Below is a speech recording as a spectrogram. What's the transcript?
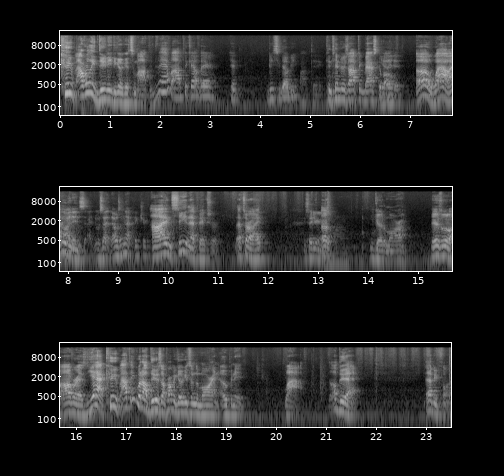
Coop, I really do need to go get some optic. Do they have optic out there at BCW? Optic. Contenders Optic Basketball? Yeah, they did. Oh, wow. I Oh, didn't, I even, didn't. Was that that was in that picture? I didn't see it in that picture. That's all right. You said you're gonna. Oh. Go tomorrow. There's a little Alvarez. Yeah, Coop. I think what I'll do is I'll probably go get some tomorrow and open it live. I'll do that. That'd be fun.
